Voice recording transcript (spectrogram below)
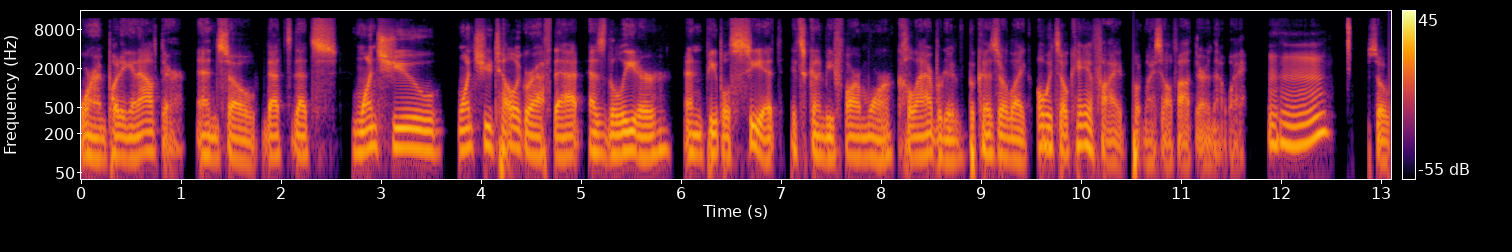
where I'm putting it out there. And so that's that's once you once you telegraph that as the leader and people see it, it's going to be far more collaborative because they're like, oh, it's okay if I put myself out there in that way. Mm-hmm. So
